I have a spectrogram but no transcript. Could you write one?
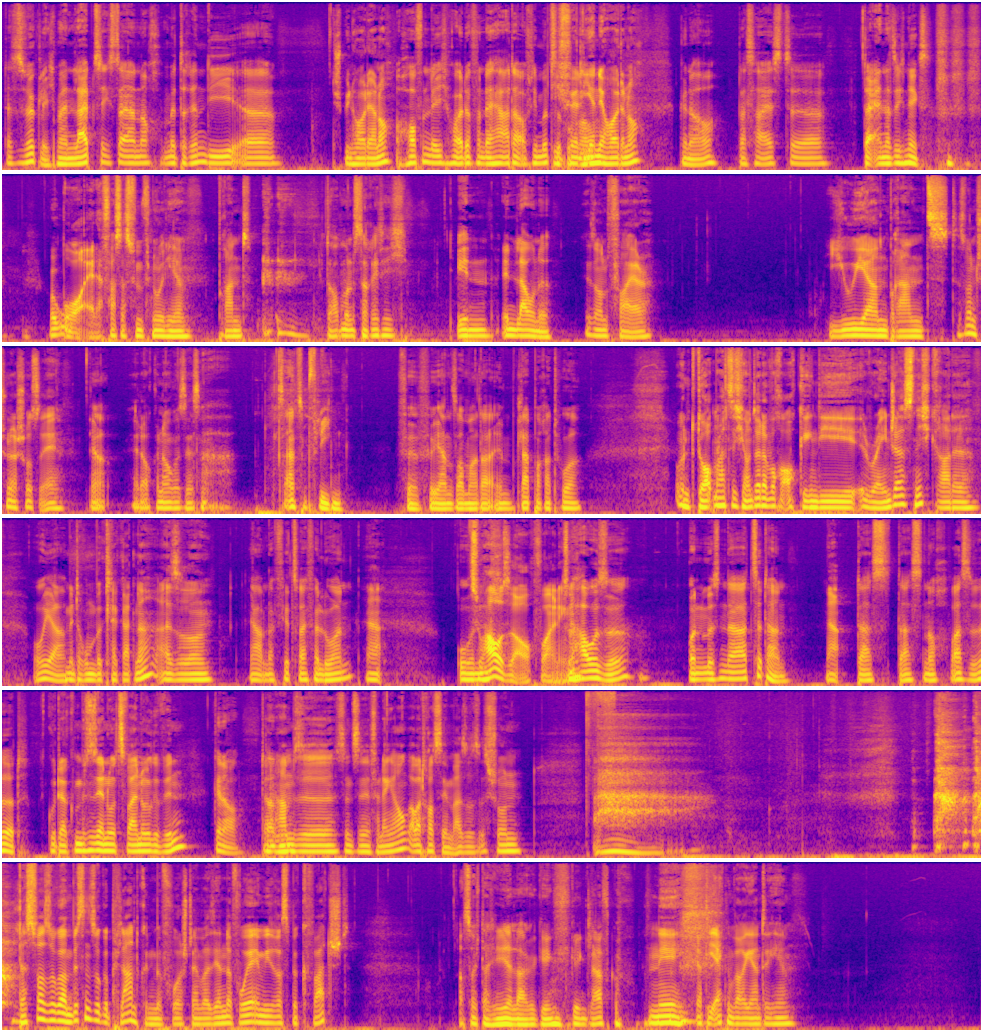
Das ist wirklich. Ich meine, Leipzig ist da ja noch mit drin, die äh, spielen heute ja noch. hoffentlich heute von der Hertha auf die Mütze Die verlieren ja heute noch. Genau. Das heißt, äh, da ändert sich nichts. Oh. Boah, ey, da fast das 5-0 hier. Brand Dortmund ist da richtig in, in Laune. is on fire. Julian Brandt. Das war ein schöner Schuss, ey. Ja. Er hat auch genau gesessen. Das ist einer zum Fliegen für, für Jan Sommer da im Gladbacher Tor. Und Dortmund hat sich ja unter der Woche auch gegen die Rangers nicht gerade Oh ja. mit rumbekleckert, ne? Also, ja, haben da 4-2 verloren. ja. Und Zu Hause auch vor allen Dingen. Zu ne? Hause und müssen da zittern, Ja. dass das noch was wird. Gut, da müssen sie ja nur 2-0 gewinnen. Genau. Dann haben sie, sind sie in der Verlängerung, aber trotzdem, also es ist schon. Ah. Das war sogar ein bisschen so geplant, könnte ich mir vorstellen, weil sie haben da vorher irgendwie was bequatscht. Achso, ich dachte die Niederlage gegen, gegen Glasgow. Nee, ich glaube die Eckenvariante hier.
